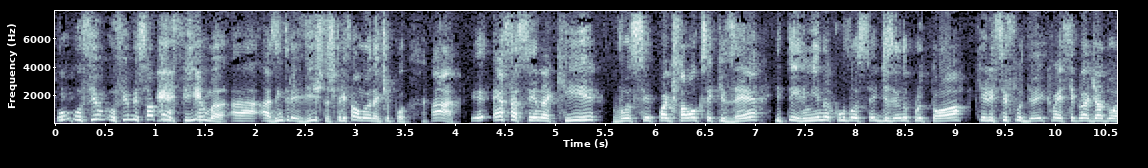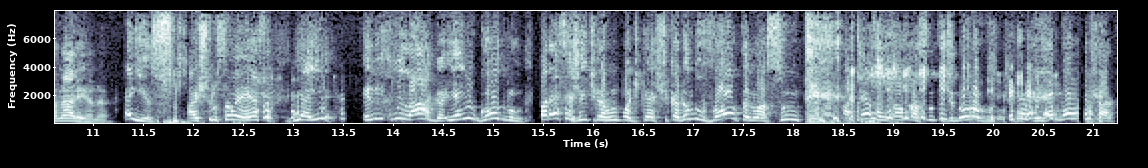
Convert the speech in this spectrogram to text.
o, o filme, o filme só confirma a- as entrevistas que ele falou, né? Tipo, ah, essa cena aqui, você pode falar o que você quiser e termina com você dizendo pro Thor que ele se fudeu e que vai ser gladiador na arena. É isso. A instrução é essa. E aí, ele, ele larga. E aí o Goldblum, parece a gente gravando um podcast, fica dando volta no assunto até voltar pro assunto de novo. É, é bom, cara.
